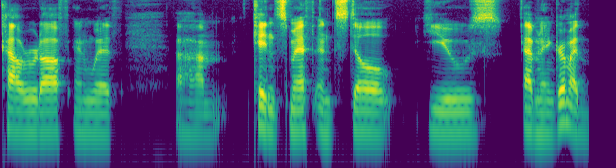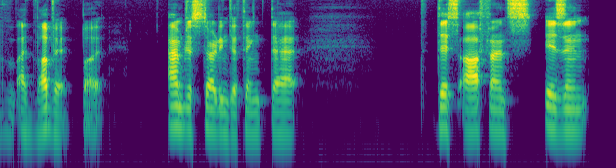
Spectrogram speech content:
Kyle Rudolph and with um, Kaden Smith and still use Evan Engram, I'd I'd love it. But I'm just starting to think that this offense isn't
